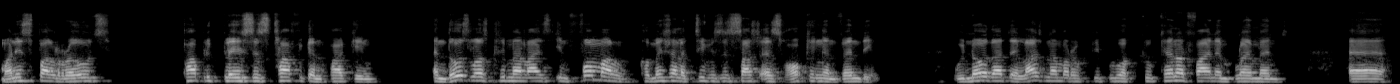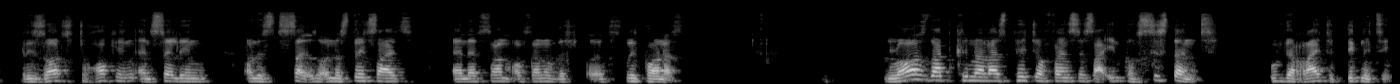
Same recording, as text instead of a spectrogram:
municipal roads, public places, traffic and parking, and those laws criminalize informal commercial activities such as hawking and vending. We know that a large number of people who, cannot find employment uh, resort to hawking and selling on the, on the street sides and at some of some of the uh, street corners. Laws that criminalize petty offenses are inconsistent with the right to dignity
